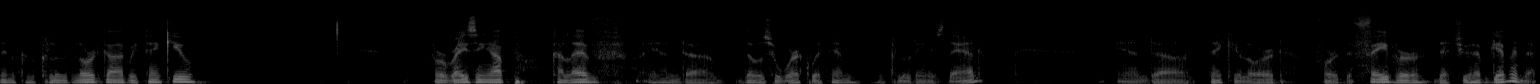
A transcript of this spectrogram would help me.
Then conclude. Lord God, we thank you for raising up Calev and um, those who work with him, including his dad. And uh, thank you, Lord, for the favor that you have given them.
